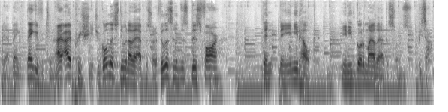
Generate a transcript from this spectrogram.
So yeah, thank, thank you for tuning. I, I appreciate you. Go listen to another episode. If you listen to this this far, then then you need help. You need to go to my other episodes. Peace out.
